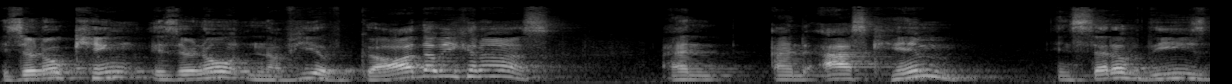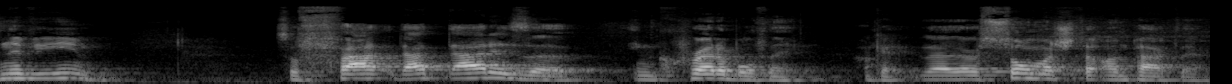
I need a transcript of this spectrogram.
Is there no king, is there no Navi of God that we can ask? And, and ask him instead of these Naviim. So fa- that, that is an incredible thing. Okay, there's so much to unpack there.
